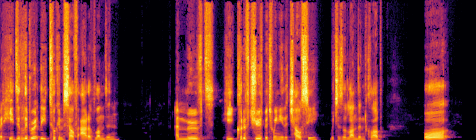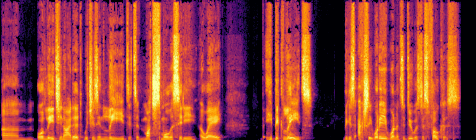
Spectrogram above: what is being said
but he deliberately took himself out of London and moved. He could have choose between either Chelsea, which is a London club, or um, or Leeds United, which is in Leeds. It's a much smaller city away. He picked Leeds because actually what he wanted to do was just focus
